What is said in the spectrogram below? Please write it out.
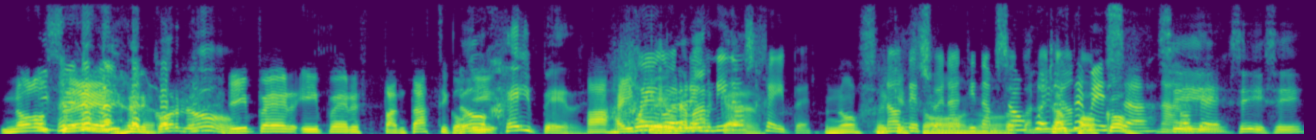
No lo sé. Hipercore no. Hiper, hiper fantástico. No, Y- Hyper. Ah, Hyper. Juegos una marca. Reunidos Hyper. No sé No qué te suena a ti son, ¿no? tampoco. Son ¿no? juegos de mesa. Sí, Ok. sí, sí.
